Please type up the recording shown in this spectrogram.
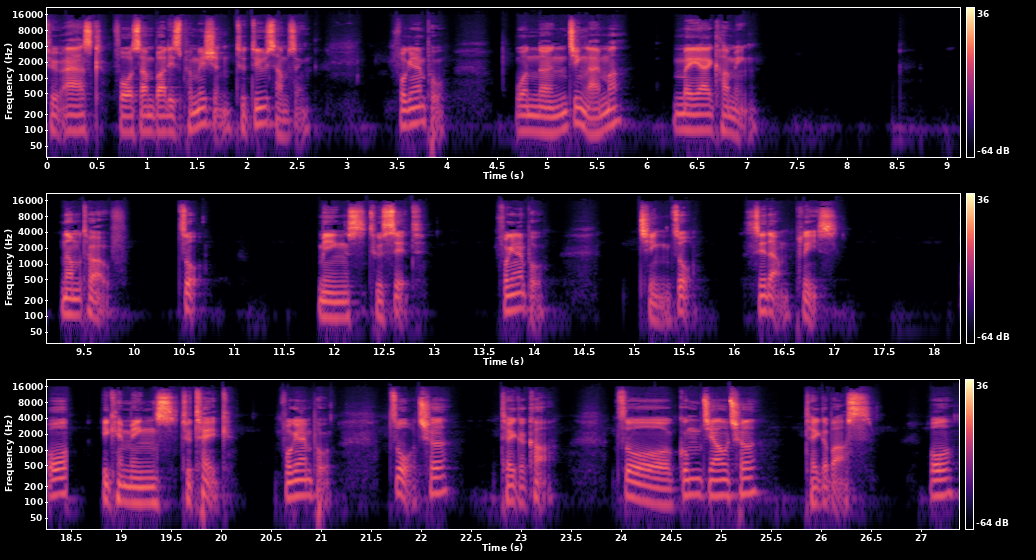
to ask for somebody's permission to do something. For example, 我能进来吗? May I come in? Number 12. 坐 means to sit. For example, 请坐 sit down please. Or it can means to take. For example, 坐车 take a car. 坐公交车 take a bus. Or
